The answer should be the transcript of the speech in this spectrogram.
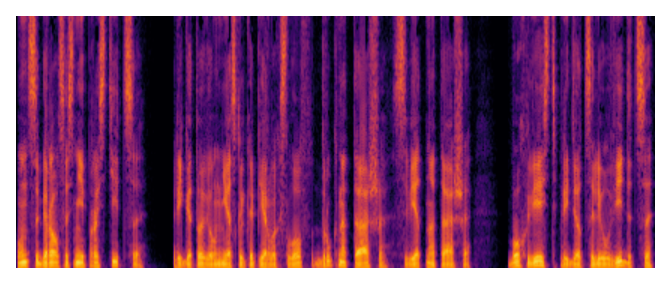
Он собирался с ней проститься, приготовил несколько первых слов «Друг Наташа», «Свет Наташа», «Бог весть, придется ли увидеться»,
